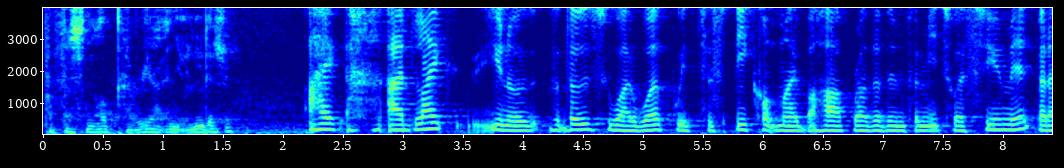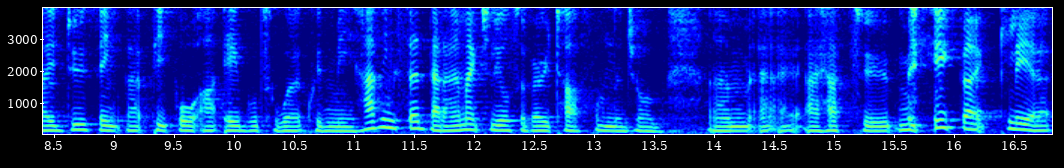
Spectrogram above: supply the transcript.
professional career and your leadership? I, I'd like, you know, for those who I work with to speak on my behalf rather than for me to assume it, but I do think that people are able to work with me. Having said that, I am actually also very tough on the job. Um, I, I have to make that clear.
